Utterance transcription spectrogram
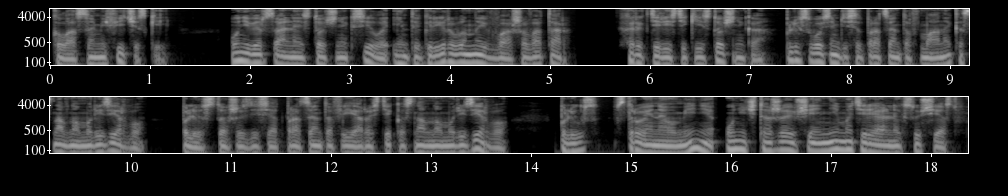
класса мифический. Универсальный источник силы, интегрированный в ваш аватар. Характеристики источника – плюс 80% маны к основному резерву, плюс 160% ярости к основному резерву, плюс встроенное умение, уничтожающее нематериальных существ,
